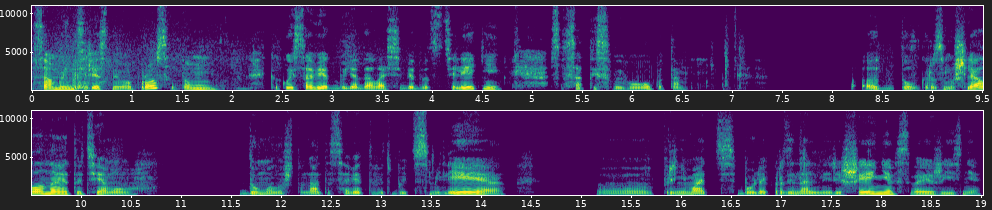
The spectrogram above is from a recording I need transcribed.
Самый интересный вопрос о том, какой совет бы я дала себе 20-летней с высоты своего опыта. Долго размышляла на эту тему, думала, что надо советовать быть смелее, принимать более кардинальные решения в своей жизни.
